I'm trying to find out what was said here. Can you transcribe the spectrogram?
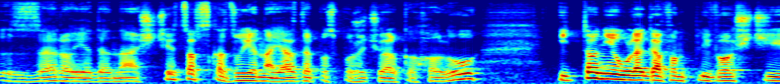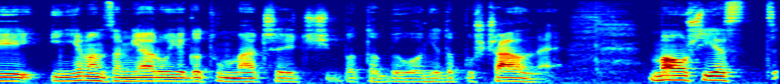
0,11, co wskazuje na jazdę po spożyciu alkoholu i to nie ulega wątpliwości i nie mam zamiaru jego tłumaczyć, bo to było niedopuszczalne. Mąż jest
